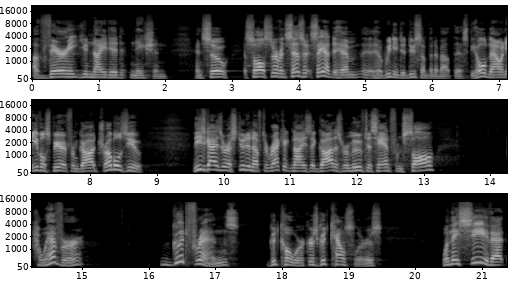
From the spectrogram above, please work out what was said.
a very united nation. And so, Saul's servant says, say unto him, uh, we need to do something about this. Behold now, an evil spirit from God troubles you. These guys are astute enough to recognize that God has removed his hand from Saul However, good friends, good coworkers, good counselors, when they see that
